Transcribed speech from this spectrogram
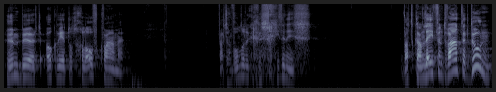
hun beurt ook weer tot geloof kwamen. Wat een wonderlijke geschiedenis. Wat kan levend water doen?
